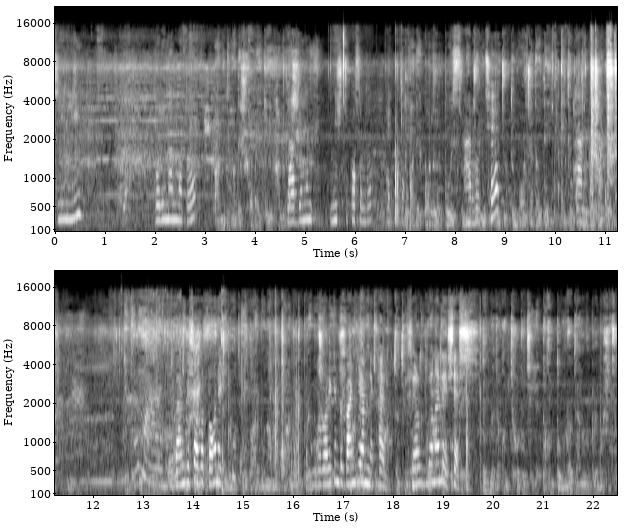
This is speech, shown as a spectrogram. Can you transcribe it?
চিনি পরিমাণ মতো। যার যেমন মিষ্টি পছন্দ খাইতে আর হচ্ছে ঠান্ডা বাঙ্গি শরবতটা অনেক মজা কিন্তু বাঙ্গি এমনি না শরবত বানালে শেষ তোমরা যখন ছোট ছিলে তখন তোমরাও জানুর উপরে বসেছো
